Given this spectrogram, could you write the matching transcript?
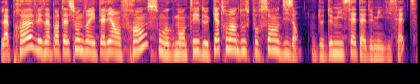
La preuve, les importations de vin italien en France ont augmenté de 92% en 10 ans, de 2007 à 2017.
